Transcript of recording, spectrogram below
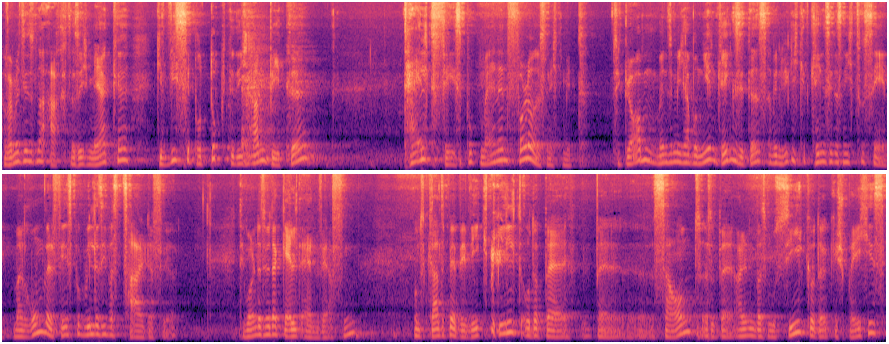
Auf einmal sind es nur acht. Also ich merke, gewisse Produkte, die ich anbiete, teilt Facebook meinen Followers nicht mit. Sie glauben, wenn Sie mich abonnieren, kriegen Sie das, aber in Wirklichkeit kriegen Sie das nicht zu sehen. Warum? Weil Facebook will, dass ich was zahle dafür. Die wollen, dass wir da Geld einwerfen. Und gerade bei Bewegtbild oder bei, bei Sound, also bei allem, was Musik oder Gespräch ist,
